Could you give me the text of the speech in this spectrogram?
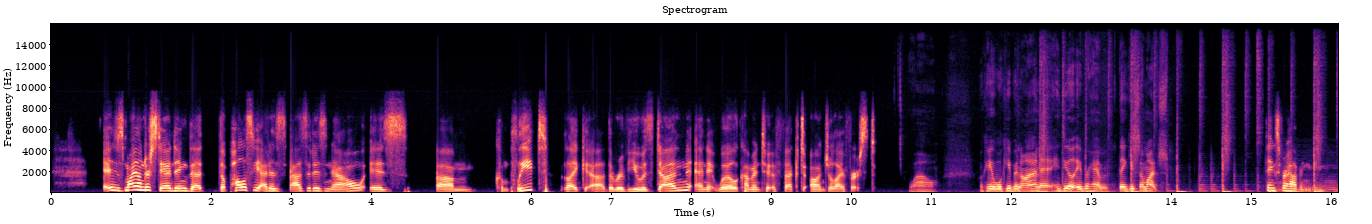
It is my understanding that the policy as, as it is now is um, complete, like uh, the review is done, and it will come into effect on July 1st. Wow. Okay, we'll keep an eye on it. Hadil Ibrahim, thank you so much. Thanks for having me.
